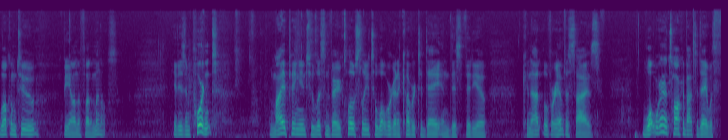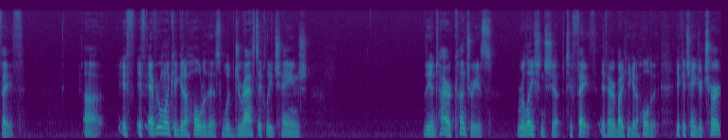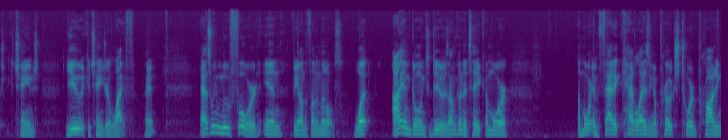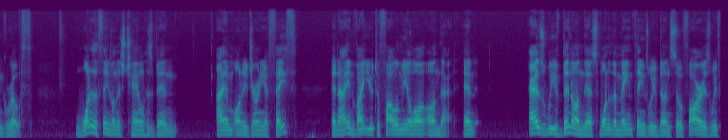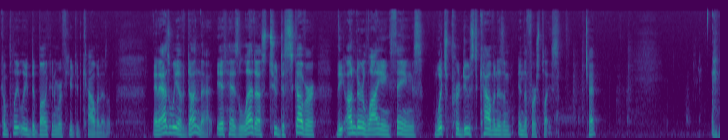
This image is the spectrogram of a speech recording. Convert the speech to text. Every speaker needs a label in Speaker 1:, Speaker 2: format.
Speaker 1: Welcome to Beyond the Fundamentals. It is important, in my opinion, to listen very closely to what we're going to cover today in this video. Cannot overemphasize what we're going to talk about today with faith. Uh, if if everyone could get a hold of this, would drastically change the entire country's relationship to faith. If everybody could get a hold of it, it could change your church. It could change you, it could change your life, right? As we move forward in Beyond the Fundamentals, what I am going to do is I'm going to take a more a more emphatic catalyzing approach toward prodding growth. One of the things on this channel has been I am on a journey of faith and I invite you to follow me along on that. And as we've been on this, one of the main things we've done so far is we've completely debunked and refuted Calvinism. And as we have done that, it has led us to discover the underlying things which produced Calvinism in the first place. Okay?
